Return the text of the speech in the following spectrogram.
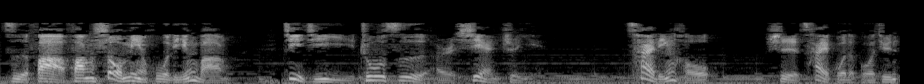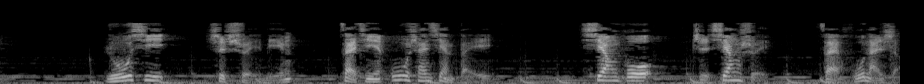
子发方受命乎灵王，既即以蛛丝而献之也。蔡灵侯是蔡国的国君，如溪是水名，在今巫山县北。香波指香水，在湖南省。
